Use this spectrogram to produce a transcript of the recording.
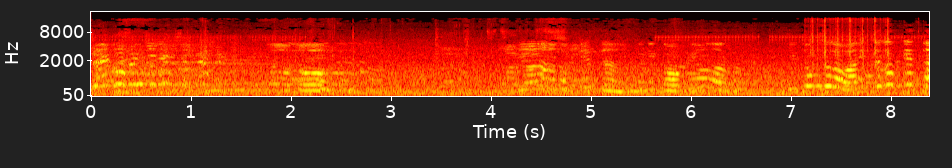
제일 고생 중이시네. 어, 어. 피어나 덥겠다. 그니까, 피어나. 뒤통수가 많이 뜨겁겠다.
